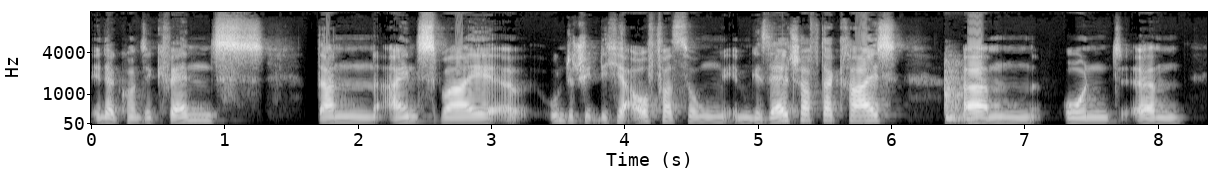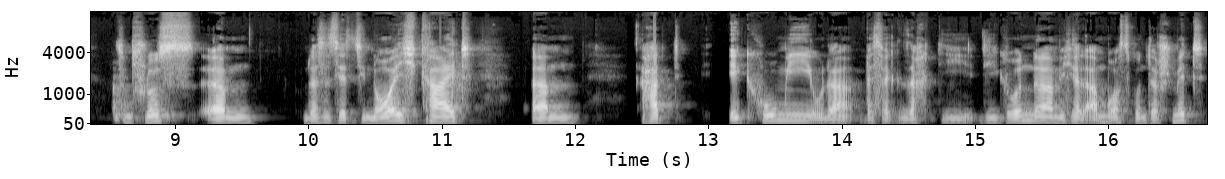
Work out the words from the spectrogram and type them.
in der Konsequenz dann ein, zwei äh, unterschiedliche Auffassungen im Gesellschafterkreis. Ähm, und ähm, zum Schluss, ähm, das ist jetzt die Neuigkeit, ähm, hat Ecomi oder besser gesagt die, die Gründer Michael Ambros, Gunter Schmidt,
